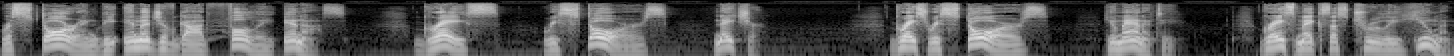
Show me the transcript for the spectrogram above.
restoring the image of God fully in us. Grace restores nature. Grace restores humanity. Grace makes us truly human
